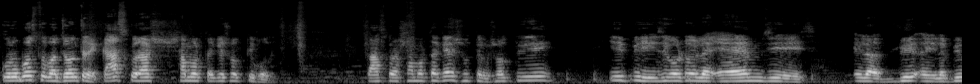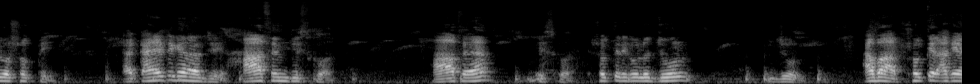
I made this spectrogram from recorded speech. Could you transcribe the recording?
কোন বস্তু বা যন্ত্রে কাজ করার সামর্থ্যকে শক্তি বলে। কাজ করার সামর্থ্যকে শক্তি শক্তি ইপি ইজ ইকুয়াল টু হলো এম জি এইচ এগুলো এগুলো বিভব শক্তি। আর kinetic energy half M V square half M V square শক্তির এগুলো জুল জুল আবার শক্তির আগে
